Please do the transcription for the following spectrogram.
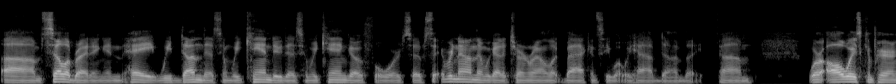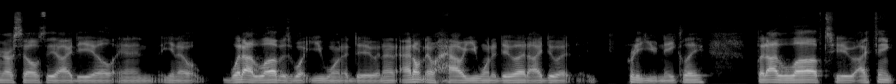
um, celebrating. And hey, we've done this, and we can do this, and we can go forward. So, so every now and then we got to turn around, look back, and see what we have done. But um, we're always comparing ourselves to the ideal and you know what i love is what you want to do and I, I, don't know how you want to do it i do it pretty uniquely but i love to i think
